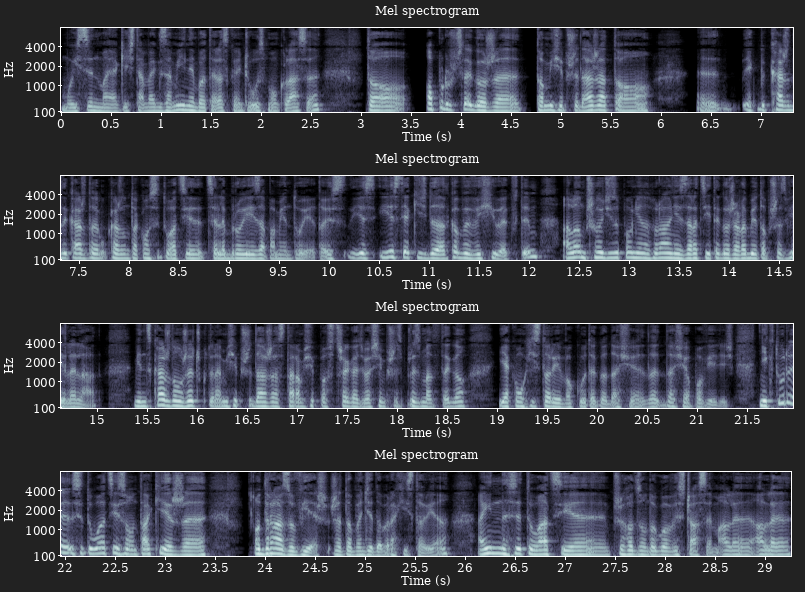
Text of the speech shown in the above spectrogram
mój syn ma jakieś tam egzaminy, bo teraz kończy ósmą klasę, to oprócz tego, że to mi się przydarza, to jakby każdy, każdą, każdą taką sytuację celebruje i zapamiętuje. To jest, jest, jest jakiś dodatkowy wysiłek w tym, ale on przychodzi zupełnie naturalnie z racji tego, że robię to przez wiele lat. Więc każdą rzecz, która mi się przydarza, staram się postrzegać właśnie przez pryzmat tego, jaką historię wokół tego da się, da, da się opowiedzieć. Niektóre sytuacje są takie, że od razu wiesz, że to będzie dobra historia, a inne sytuacje przychodzą do głowy z czasem, ale, ale,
